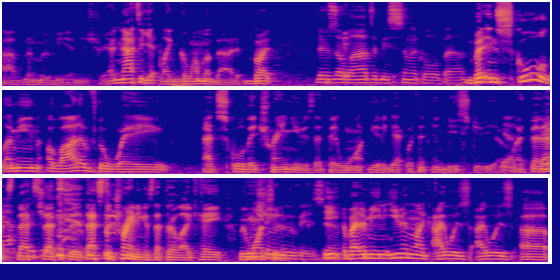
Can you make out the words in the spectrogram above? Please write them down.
of the movie industry. And not to get like glum about it, but There's a lot to be cynical about. but in school, I mean, a lot of the way at school they train you is that they want you to get with an indie studio. Yeah. Like that, that's Yeah, that's that's the that's the training is that they're like, hey, we want you. To, movies, E- But I mean, even like I was I was uh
